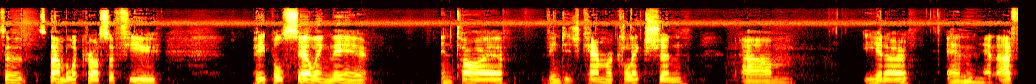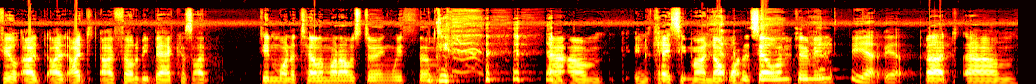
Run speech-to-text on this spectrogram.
to stumble across a few people selling their entire vintage camera collection. Um, you know, and and I feel I I, I, I felt a bit bad because I didn't want to tell him what I was doing with them, um, in case he might not want to sell them to me. yeah, yeah. But um,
